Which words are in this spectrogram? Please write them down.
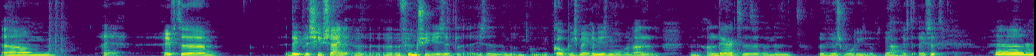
Ehm, eh, heeft ehm, depressief zijn een functie? Is het, is het een, een kopingsmechanisme of een, al- een alert, eh, een bewustwording? Ja, heeft, heeft het... Ehm,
